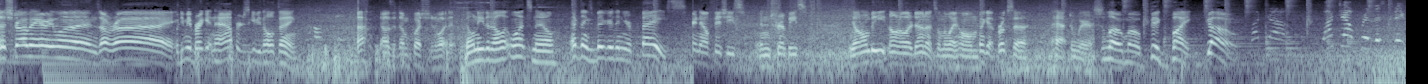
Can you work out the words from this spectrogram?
The strawberry ones. All right. Do you mean break it in half or just give you the whole thing? Ah, that was a dumb question, wasn't it? Don't eat it all at once now. That thing's bigger than your face. Right now, fishies and shrimpies. Y'all don't be eating on all our donuts on the way home. We got Brooks a hat to wear. Slow-mo, big bite, go! For this big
